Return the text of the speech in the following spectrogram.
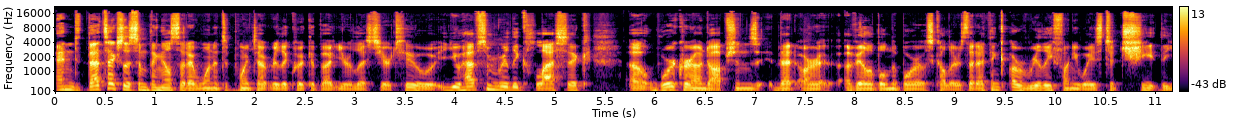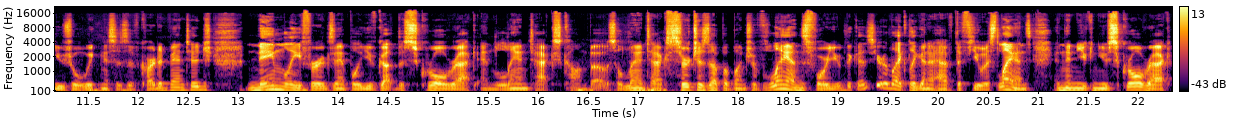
And that's actually something else that I wanted to point out really quick about your list here too. You have some really classic uh, workaround options that are available in the Boros colors that I think are really funny ways to cheat the usual weaknesses of card advantage. Namely, for example, you've got the scroll rack and land tax combo. So land tax searches up a bunch of lands for you because you're likely going to have the fewest lands, and then you can use scroll rack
